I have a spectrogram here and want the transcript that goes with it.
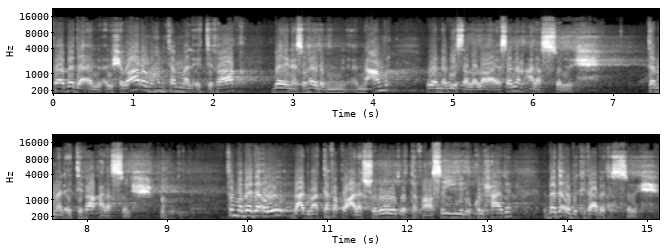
فبدأ الحوار المهم تم الاتفاق بين سهيل بن عمرو والنبي صلى الله عليه وسلم على الصلح. تم الاتفاق على الصلح. ثم بدأوا بعد ما اتفقوا على الشروط والتفاصيل وكل حاجة بدأوا بكتابة الصلح.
